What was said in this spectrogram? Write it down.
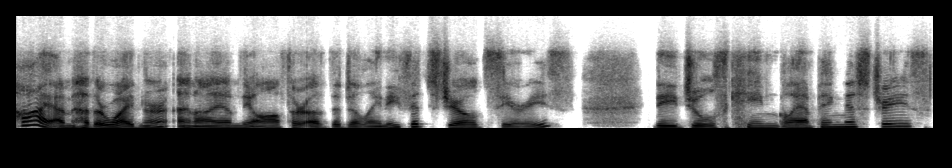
Hi, I'm Heather Weidner, and I am the author of the Delaney Fitzgerald series, the Jules Keene Glamping Mysteries,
